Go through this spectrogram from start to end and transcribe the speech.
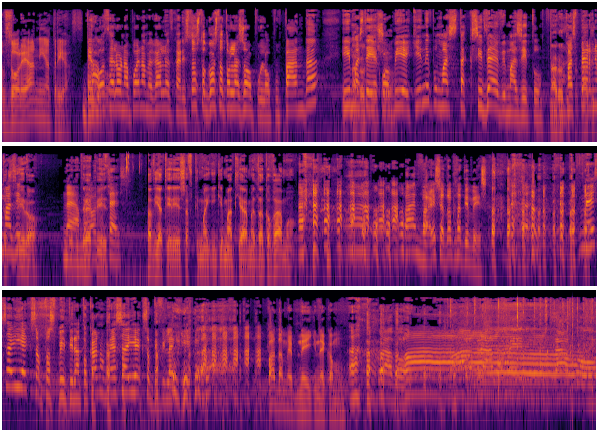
δωρεάν ιατρία. Εγώ θέλω να πω ένα μεγάλο ευχαριστώ στον Κώστα το Λαζόπουλο που πάντα είμαστε η ρωτήσω. εκπομπή εκείνη που μας ταξιδεύει μαζί του. Να ρωτήσω μας παίρνει κάτι το μαζί Σπύρο. του. Μου Ναι, αμέ, ό,τι επιτρέπεις; θες. Θα διατηρήσει αυτή τη μαγική ματιά μετά το γάμο; Θα είσαι εδώ και θα τη δεις. μέσα ή έξω από το σπίτι, να το κάνω μέσα ή έξω από τη φυλακή. Πάντα με εμπνέει η γυναίκα μου. Μπράβο. Α, Μπράβο, Μύρη, μπράβο.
